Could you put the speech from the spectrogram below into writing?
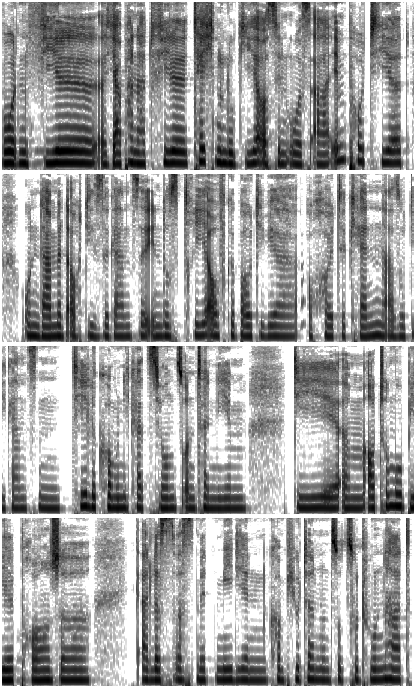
wurden viel, Japan hat viel Technologie aus den USA importiert und damit auch diese ganze Industrie aufgebaut, die wir auch heute kennen, also die ganzen Telekommunikationsunternehmen, die ähm, Automobilbranche, alles, was mit Medien, Computern und so zu tun hat.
